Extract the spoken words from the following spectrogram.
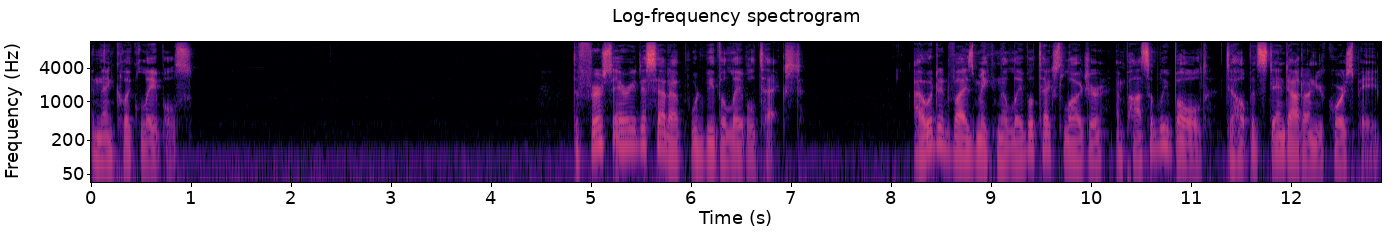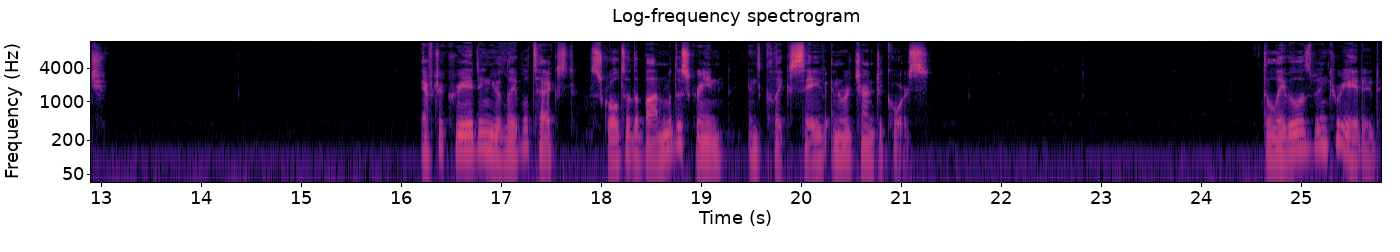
and then click Labels. First area to set up would be the label text. I would advise making the label text larger and possibly bold to help it stand out on your course page. After creating your label text, scroll to the bottom of the screen and click Save and Return to Course. The label has been created,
